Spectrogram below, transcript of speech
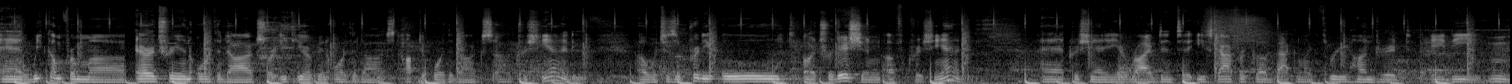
and we come from uh, Eritrean Orthodox or Ethiopian Orthodox, Coptic Orthodox uh, Christianity, uh, which is a pretty old uh, tradition of Christianity. And Christianity arrived into East Africa back in like 300 AD. Mm.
